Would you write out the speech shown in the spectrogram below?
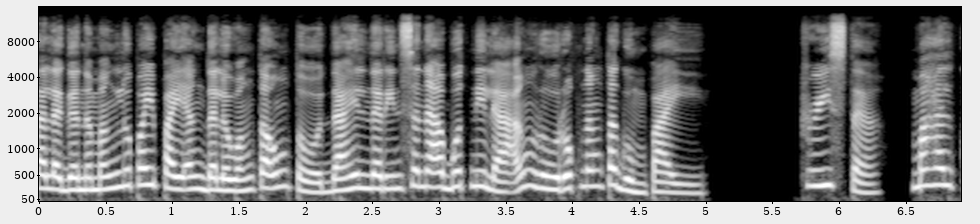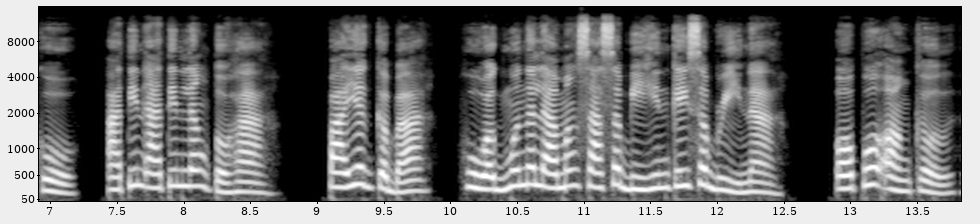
Talaga namang lupaypay ang dalawang taong to dahil na rin sa naabot nila ang rurok ng tagumpay. Krista, mahal ko, atin-atin lang to ha. Payag ka ba? Huwag mo na lamang sasabihin kay Sabrina. Opo uncle,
